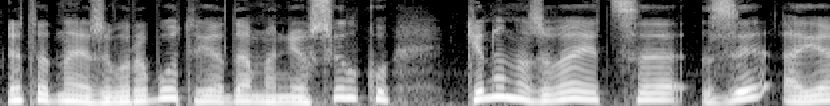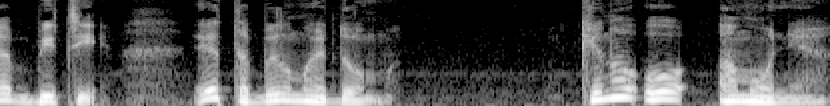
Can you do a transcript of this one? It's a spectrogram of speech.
Это одна из его работ, я дам на нее ссылку. Кино называется «The Aya BT». Это был мой дом. Кино о Амоне,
